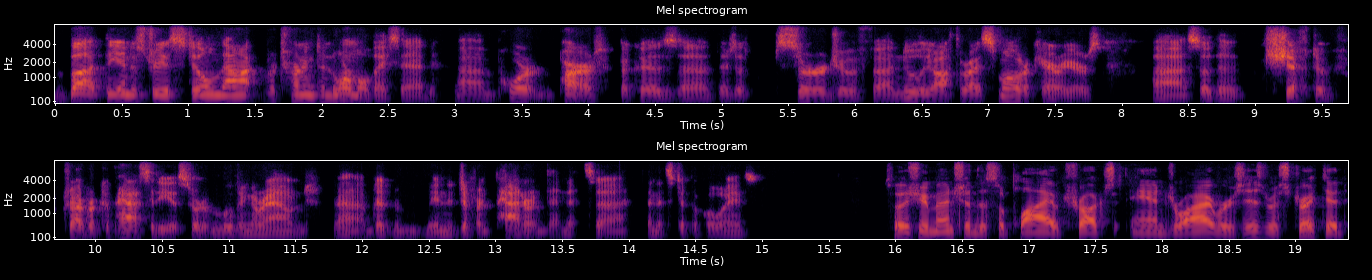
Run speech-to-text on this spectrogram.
But the industry is still not returning to normal, they said, um, part because uh, there's a surge of uh, newly authorized smaller carriers uh, so the shift of driver capacity is sort of moving around uh, in a different pattern than its uh, than its typical ways. So as you mentioned, the supply of trucks and drivers is restricted,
